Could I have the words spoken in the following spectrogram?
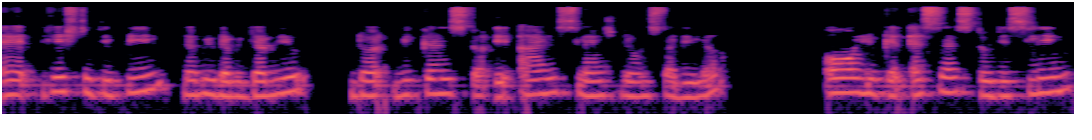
at http www.beacons.ai slash or you can access to this link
